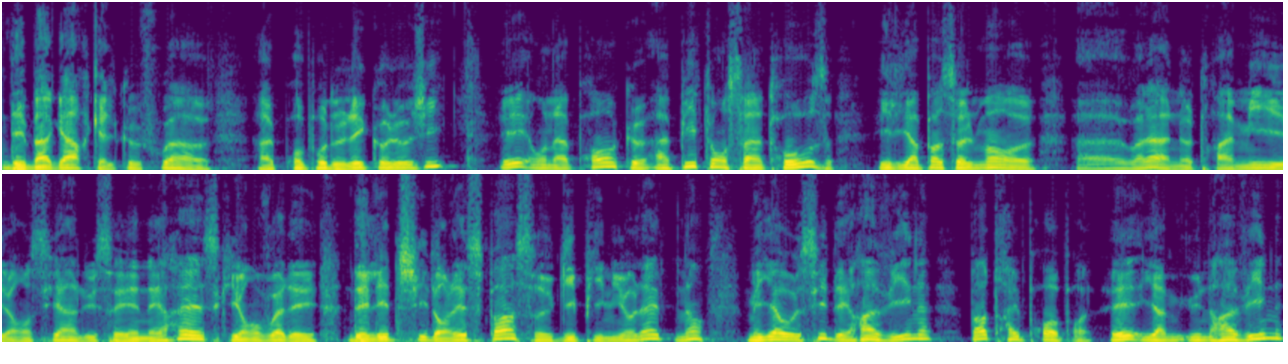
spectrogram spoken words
des bagarres quelquefois euh, à propos de l'écologie et on apprend qu'à Piton-Sainte-Rose, il n'y a pas seulement euh, euh, voilà notre ami ancien du CNRS qui envoie des, des dans l'espace, Guy Pignolet, non, mais il y a aussi des ravines pas très propres. Et il y a une ravine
